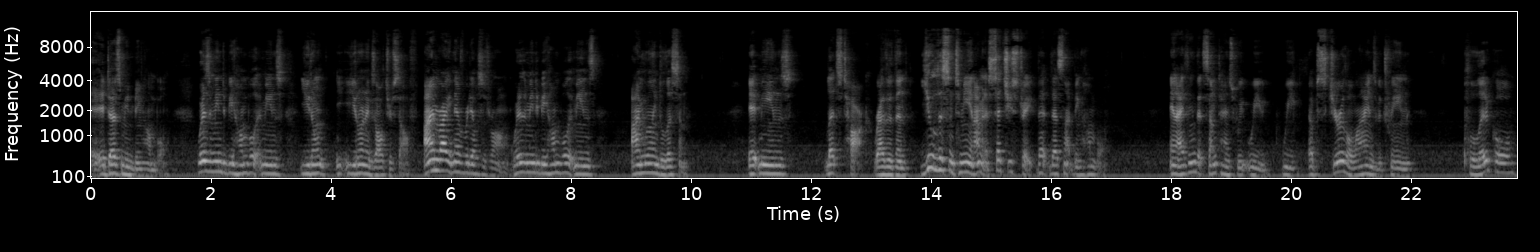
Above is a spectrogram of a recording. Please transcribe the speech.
It does mean being humble. What does it mean to be humble? It means you don't you don't exalt yourself. I'm right and everybody else is wrong. What does it mean to be humble? It means I'm willing to listen. It means let's talk rather than you listen to me and I'm going to set you straight. That that's not being humble. And I think that sometimes we we we obscure the lines between political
